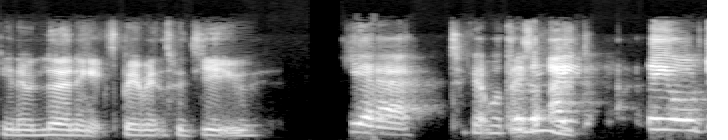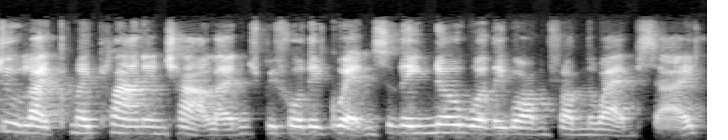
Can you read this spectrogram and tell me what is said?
you know, learning experience with you. Yeah, to get what they need. I, they all do like my planning challenge before they go in, so they know what they want from the website,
